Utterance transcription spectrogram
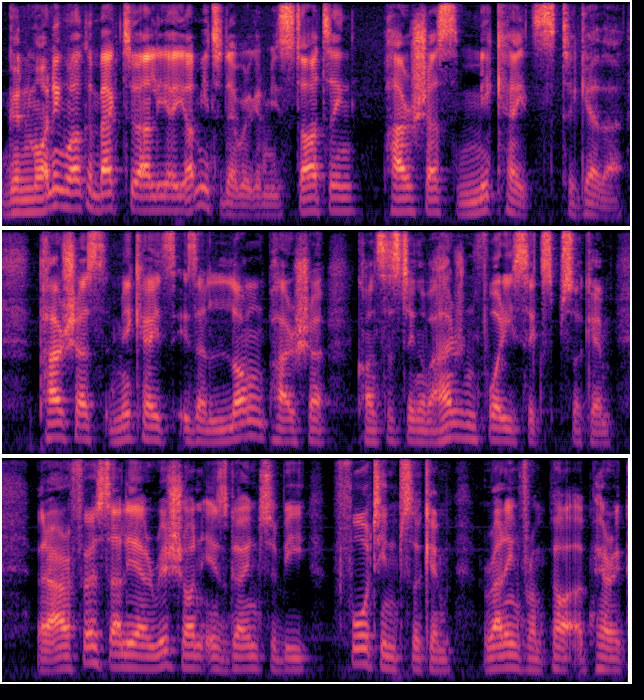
Good morning, welcome back to Aliyah Yomi. Today we're going to be starting Parshas Miketz together. Parshas Miketz is a long parsha consisting of 146 psukim, but our first Aliyah Rishon is going to be 14 psukim, running from Perek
